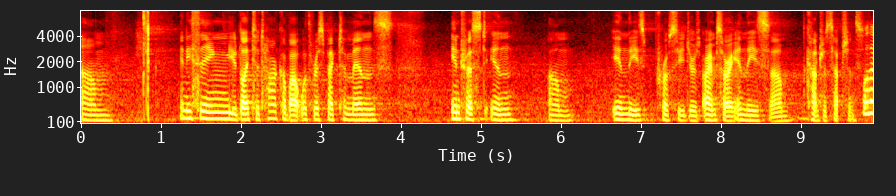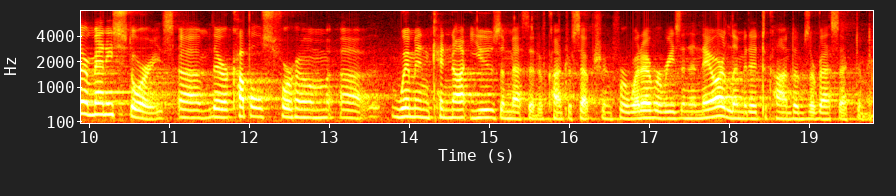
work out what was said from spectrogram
Um, Anything you'd like to talk about with respect to men's interest in, um, in these procedures, I'm sorry, in these um, contraceptions? Well, there are many stories. Um, there are couples for whom uh, women cannot use a method of contraception for whatever reason, and they are limited to condoms or vasectomy,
